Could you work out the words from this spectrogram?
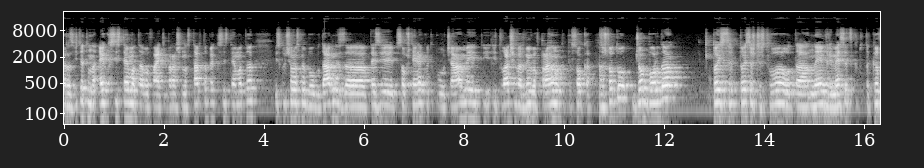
развитието на екосистемата в IT бранша, на стартъп екосистемата. Изключително сме благодарни за тези съобщения, които получаваме и, и, и това, че вървим в правилната посока. Защото джобборда той, той съществува от а, ноември месец като такъв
